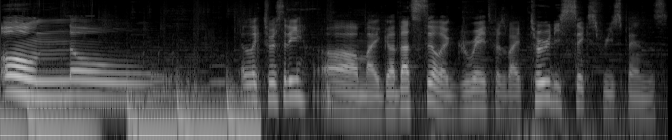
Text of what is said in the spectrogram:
Oh, no. Electricity? Oh, my God. That's still a great first buy. 36 free spins.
